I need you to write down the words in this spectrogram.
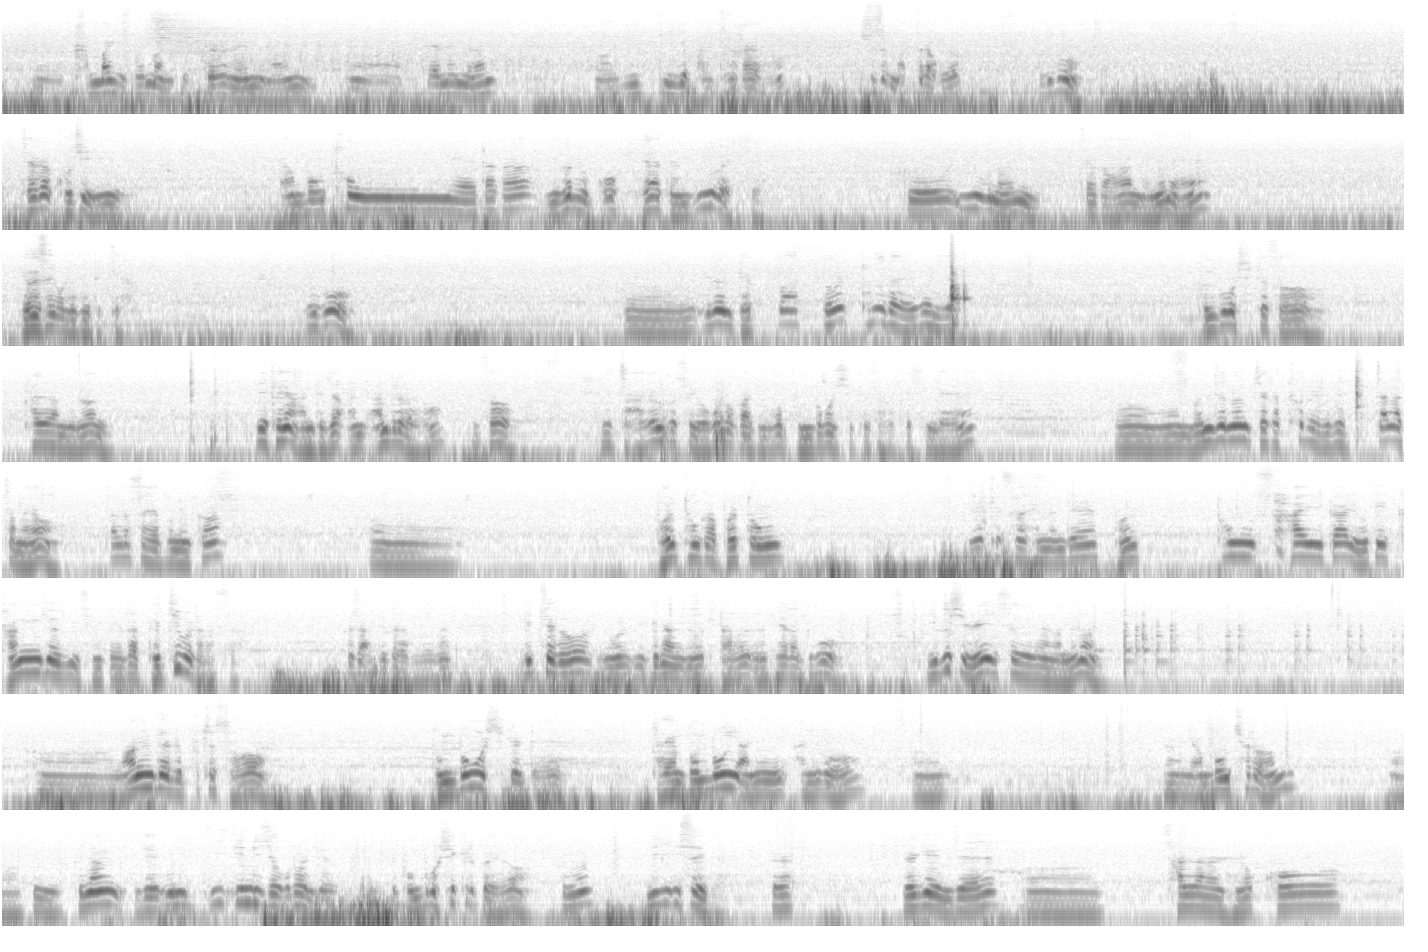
칸막이 그것만 이렇게 드러내면은 어, 빼내면은 어, 이, 이게 바로 들어가요. 시설 맞더라고요. 그리고 제가 굳이 양봉통에다가 이거를 꼭 해야 되는 이유가 있어요. 그 이유는 제가 내년에 영상에 올려드릴게요. 그리고 어, 이런 백밭돌 통에다 이거 이제 분부를 시켜서 가려면은 이게 그냥 안 되죠. 안, 안 들어가요. 그래서 이 작은 것을 요거 넣어 가지고 분봉을 시켜서 할 것인데, 어, 먼저는 제가 털을 이렇게 잘랐잖아요. 잘라서 해보니까, 어, 벌통과 벌통 이렇게 해서 했는데, 벌통 사이가 여기 간격이 있으니까 여기다 볏집을 달았어요. 그래서 안 되더라고요. 밑에도 그냥 이렇게 달아, 이렇게 해가지고, 이것이 왜 있어야 되냐면은, 어, 왕대를 붙여서 분봉을 시킬 때 자연 분봉이 아니, 아니고 어, 어, 양봉처럼 어, 그- 그냥 이제 인위적으로 이제 분봉을 시킬 거예요. 그러면 이게 있어야 돼. 그래 여기에 이제 어, 산란을 해놓고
